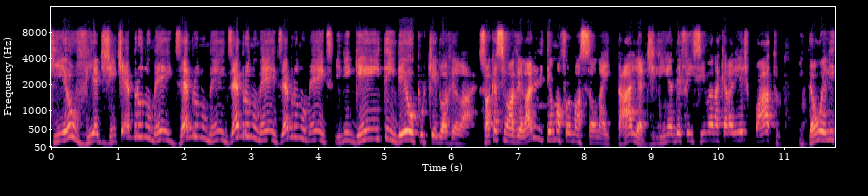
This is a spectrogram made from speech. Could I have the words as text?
que eu via de gente é Bruno Mendes, é Bruno Mendes, é Bruno Mendes, é Bruno Mendes, e ninguém entendeu o porquê do Avelar. Só que assim, o Avelar ele tem uma formação na Itália de linha defensiva naquela linha de quatro. Então ele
